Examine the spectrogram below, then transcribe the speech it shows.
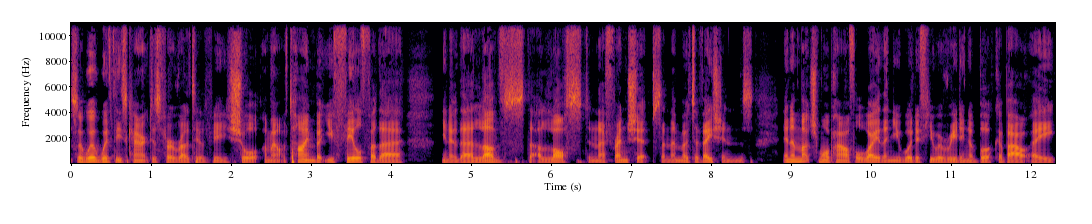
So we're with these characters for a relatively short amount of time, but you feel for their you know their loves that are lost and their friendships and their motivations in a much more powerful way than you would if you were reading a book about a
